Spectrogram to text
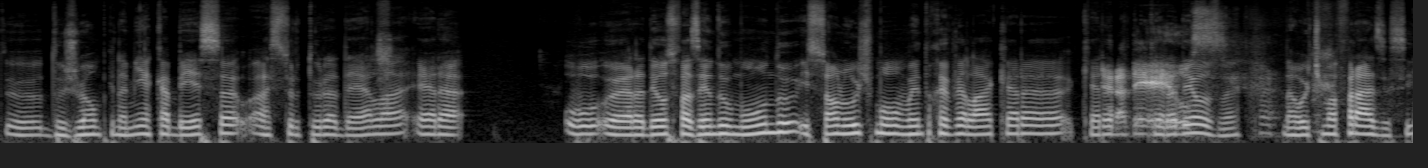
do, do João, porque na minha cabeça a estrutura dela era o, era Deus fazendo o mundo e só no último momento revelar que era que era, Era que era Deus, Deus. né? Na última frase, assim.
